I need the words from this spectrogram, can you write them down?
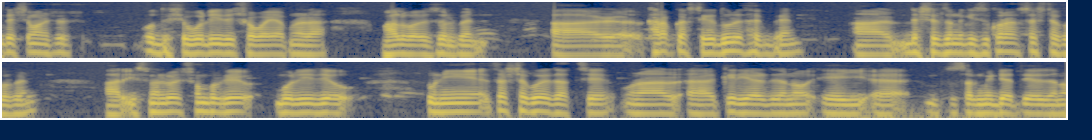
দেশের মানুষের উদ্দেশ্যে বলি যে সবাই আপনারা ভালোভাবে চলবেন। আর খারাপ কাজ থেকে দূরে থাকবেন, আর দেশের জন্য কিছু করার চেষ্টা করবেন। আর ইসমাইল ভাই সম্পর্কে বলি যে উনি চেষ্টা করে যাচ্ছে ওনার কেরিয়ার যেন এই সোশ্যাল মিডিয়াতে যেন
